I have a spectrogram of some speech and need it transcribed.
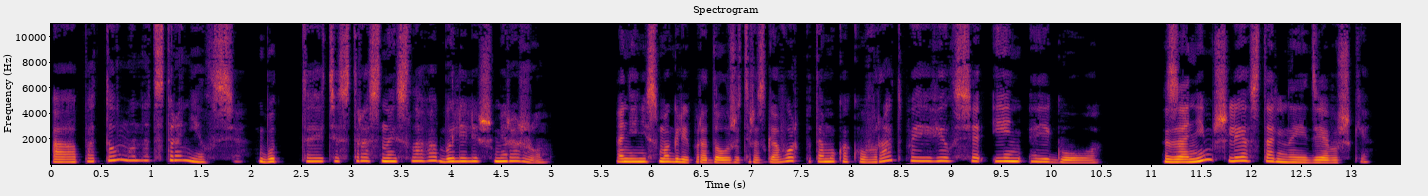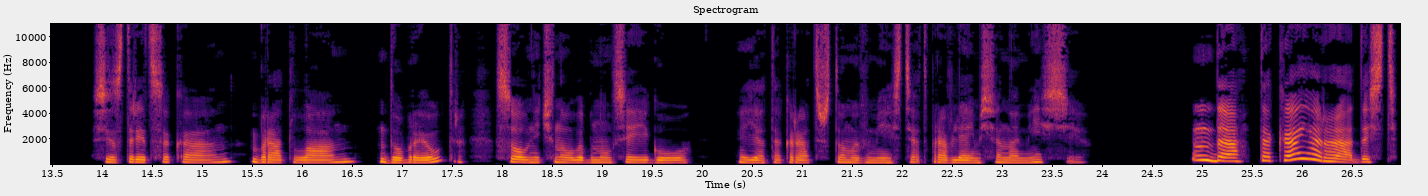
А потом он отстранился, будто эти страстные слова были лишь миражом. Они не смогли продолжить разговор, потому как у врат появился Инь Эйгуо. За ним шли остальные девушки. «Сестрица Кан, брат Лан, доброе утро!» — солнечно улыбнулся Эйгуо. Я так рад, что мы вместе отправляемся на миссию. Да, такая радость,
